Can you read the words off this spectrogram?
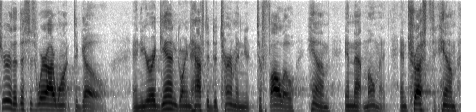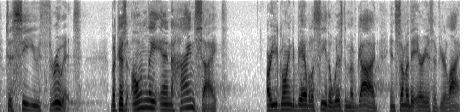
sure that this is where I want to go. And you're again going to have to determine to follow Him in that moment and trust Him to see you through it. Because only in hindsight are you going to be able to see the wisdom of God in some of the areas of your life.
